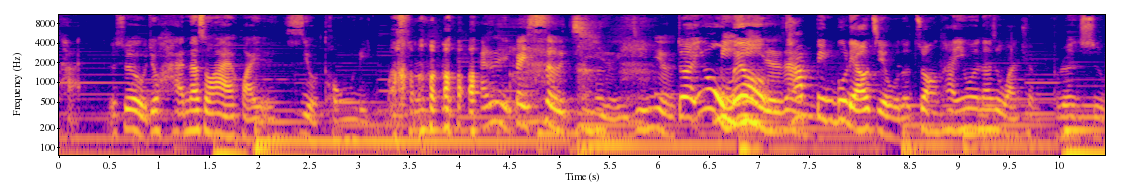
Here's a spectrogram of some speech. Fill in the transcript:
态？所以我就还那时候还怀疑是有通灵嘛，还是你被设计了，已经有对，因为我没有他并不了解我的状态，因为那是完全不认识我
